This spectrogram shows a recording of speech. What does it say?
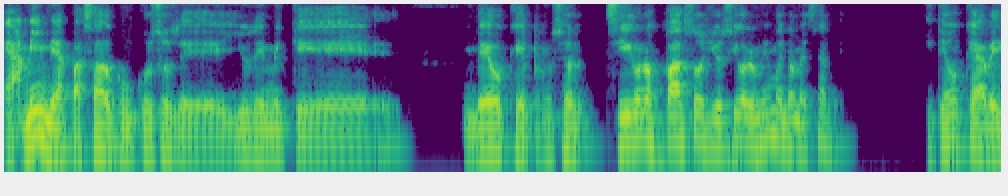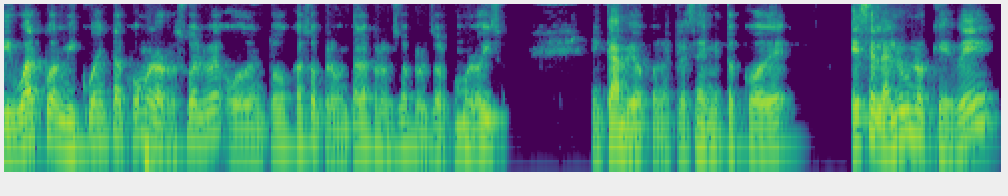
A mí me ha pasado con cursos de Udemy que veo que el profesor sigue unos pasos, yo sigo lo mismo y no me sale. Y tengo que averiguar por mi cuenta cómo lo resuelve o en todo caso preguntarle al profesor, profesor, ¿cómo lo hizo? En cambio, con la clase de mitocode, es el alumno que ve,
